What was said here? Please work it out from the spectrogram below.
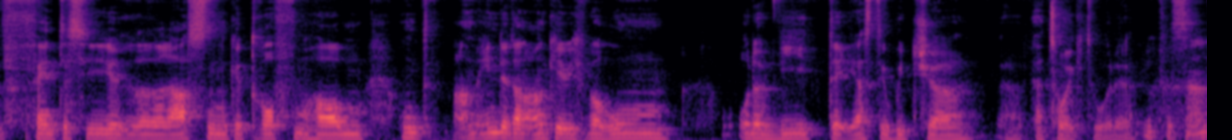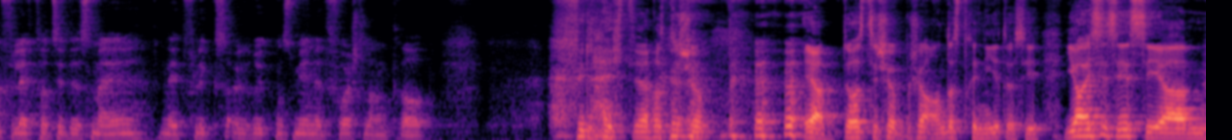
Fantasy-Rassen getroffen haben und am Ende dann angeblich, warum oder wie der erste Witcher äh, erzeugt wurde. Interessant, vielleicht hat sich das mein Netflix-Algorithmus mir nicht vorschlagen traut. Vielleicht, ja, hast du schon. ja, du hast dich schon, schon anders trainiert als ich. Ja, es ist eh sehr ähm,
